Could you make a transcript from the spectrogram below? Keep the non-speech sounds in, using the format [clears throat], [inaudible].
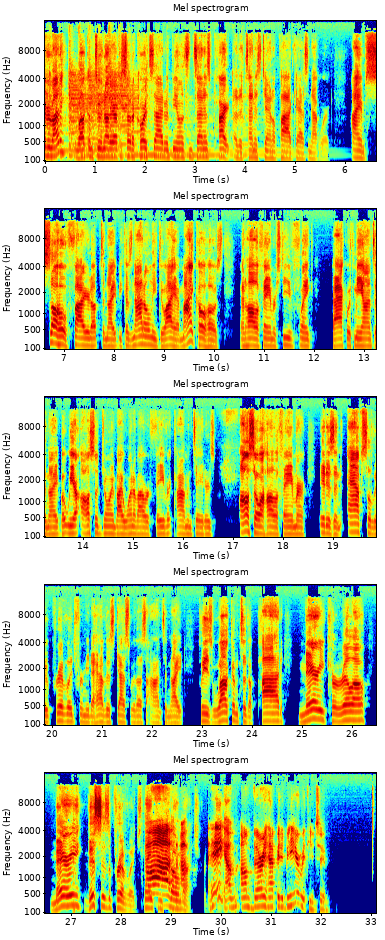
everybody. Welcome to another episode of Courtside with Bielenson Tennis, part of the Tennis Channel Podcast Network. I am so fired up tonight because not only do I have my co host and Hall of Famer Steve Flink back with me on tonight, but we are also joined by one of our favorite commentators, also a Hall of Famer. It is an absolute privilege for me to have this guest with us on tonight. Please welcome to the pod, Mary Carillo. Mary, this is a privilege. Thank you so Ah, much. for uh, hey, I'm I'm very happy to be here with you too.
